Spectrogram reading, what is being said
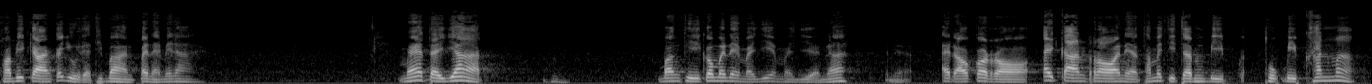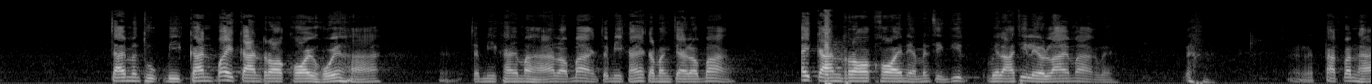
ความพิการก็อยู่แต่ที่บ้านไปไหนไม่ได้ แม้แต่ญาติ บางทีก็ไม่ได้มาเยี่ยมมาเยียนนะเนี่ยไอเราก็รอ ไอการรอเนี่ยทำให้จิตใจมันบีบถูกบีบคั้นมาก ใจมันถูกบีบคั้นเพราะการรอคอยโหยหา จะมีใครมาหาเราบ้าง จะมีใครให้กำลังใจเราบ้าง ไอการรอคอยเนี่ยมันสิ่งที่เวลาที่เลวร้ายมากเลย ตัดปัญหา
